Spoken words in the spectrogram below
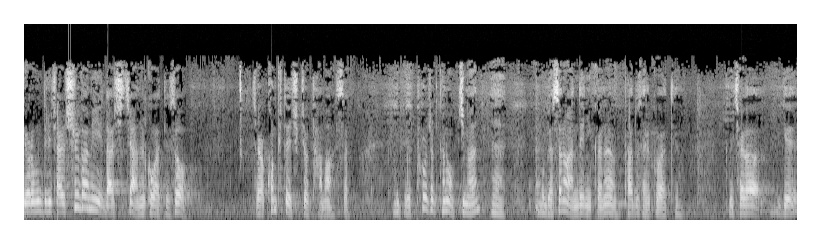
여러분들이 잘 실감이 나시지 않을 것 같아서 제가 컴퓨터에 직접 담아왔어요. 프로젝터는 없지만 예, 뭐몇 사람 안 되니까는 봐도 될 것 같아요. 제가 이게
